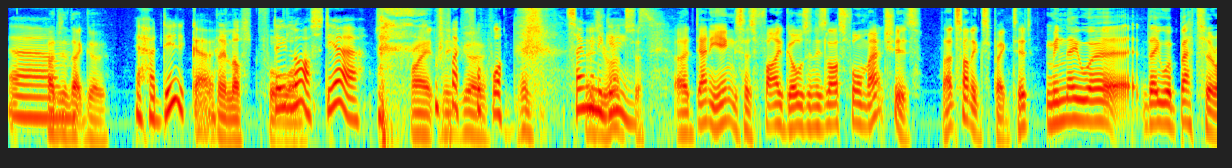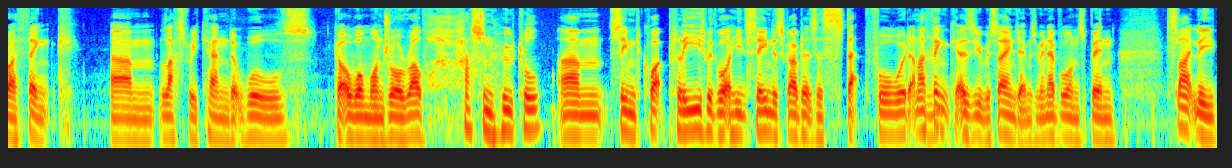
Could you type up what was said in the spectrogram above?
Um, How did that go? Yeah, how did it go? They lost 4 They lost, yeah. Right, there you Five go. for. There's- So there's many games. Uh, Danny Ings has five goals in his last four matches. That's unexpected. I mean, they were they were better, I think, um, last weekend at Wolves. Got a one-one draw. Ralph Hasenhüttl um, seemed quite pleased with what he'd seen, described it as a step forward. And I think, as you were saying, James, I mean, everyone's been slightly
